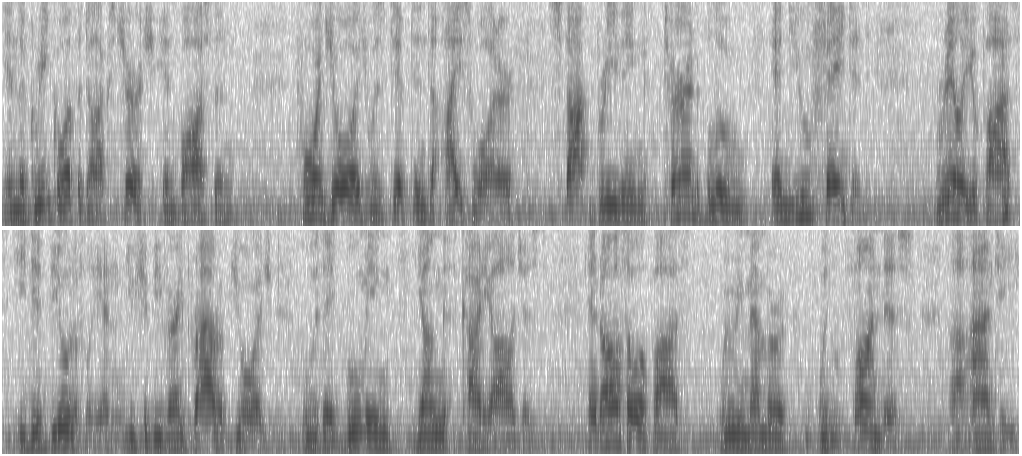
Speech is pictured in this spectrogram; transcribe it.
in the Greek Orthodox Church in Boston. Poor George was dipped into ice water, stopped breathing, turned blue, and you fainted. Really, Upas, he did beautifully, and you should be very proud of George, who is a booming young cardiologist. And also, Upas, we remember with fondness uh, Auntie,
